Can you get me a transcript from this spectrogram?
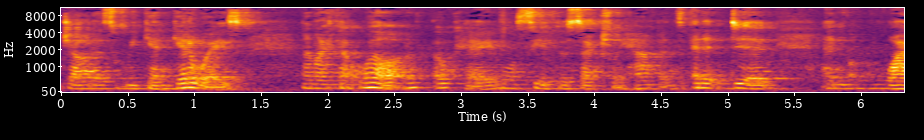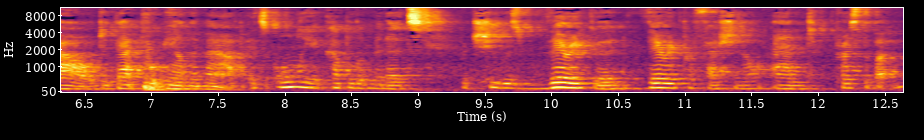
Giada's weekend getaways. And I thought, well, okay, we'll see if this actually happens. And it did. And wow, did that put me on the map. It's only a couple of minutes, but she was very good, very professional, and press the button.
